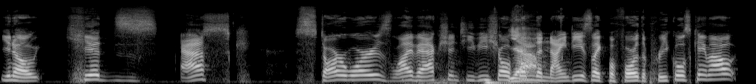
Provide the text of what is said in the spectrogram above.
you know, kids esque Star Wars live action TV show Yeah. from the 90s, like before the prequels came out,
